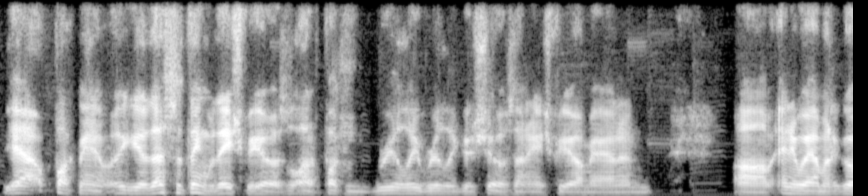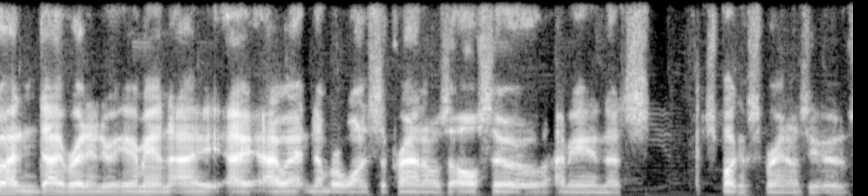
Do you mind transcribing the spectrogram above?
Yeah, fuck man. Yeah, that's the thing with HBO. There's a lot of fucking really, really good shows on HBO, man. And um, anyway, I'm gonna go ahead and dive right into it here, man. I I, I went number one, Sopranos. Also, I mean that's it's fucking Sopranos. Dude.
